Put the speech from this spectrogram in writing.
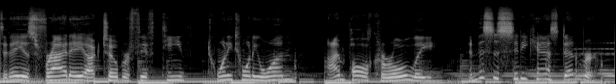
Today is Friday, October 15th, 2021. I'm Paul Karolyi, and this is CityCast Denver.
